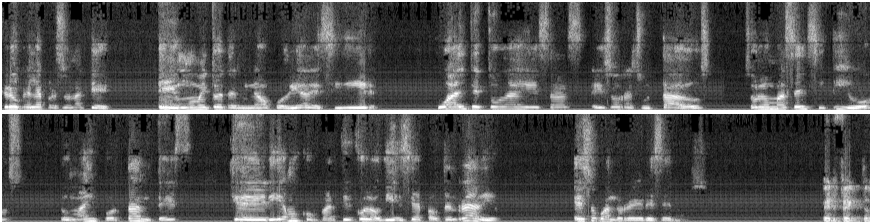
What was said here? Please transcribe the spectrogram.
creo que es la persona que en un momento determinado podría decidir cuál de todas esas esos resultados son los más sensitivos, los más importantes que deberíamos compartir con la audiencia de Pauta en Radio. Eso cuando regresemos. Perfecto.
